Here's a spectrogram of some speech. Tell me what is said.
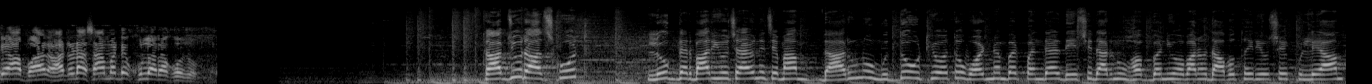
કે આ આટડા શા માટે ખુલ્લા રાખો છો? રાબજુ રાજકોટ લોક દરબાર યોજાયો ને જેમાં દારૂનો મુદ્દો ઉઠ્યો હતો. વોર્ડ નંબર પંદર દેશી દારૂનું હબ બન્યું હોવાનો દાવો થઈ રહ્યો છે. ખુલ્લેઆમ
